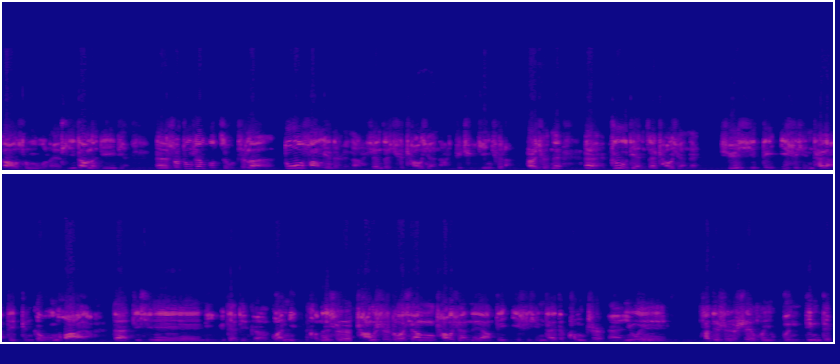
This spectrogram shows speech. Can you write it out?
告诉我了，提到了这一点。呃，说中宣部组织了多方面的人呐，现在去朝鲜呐，去取经去了，而且呢，呃，驻点在朝鲜呢，学习对意识形态啊、对整个文化呀的这些领域的这个管理，可能是尝试着像朝鲜那样对意识形态的控制。呃，因为。”它就是社会稳定的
